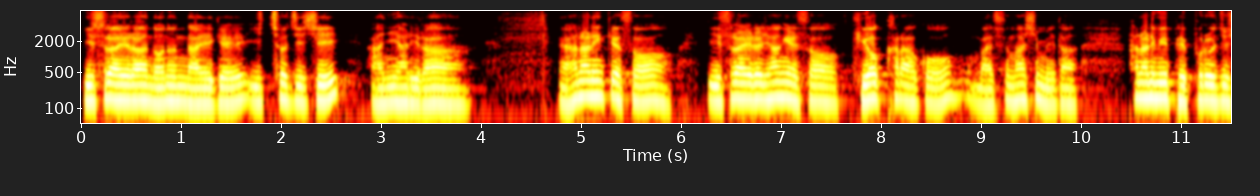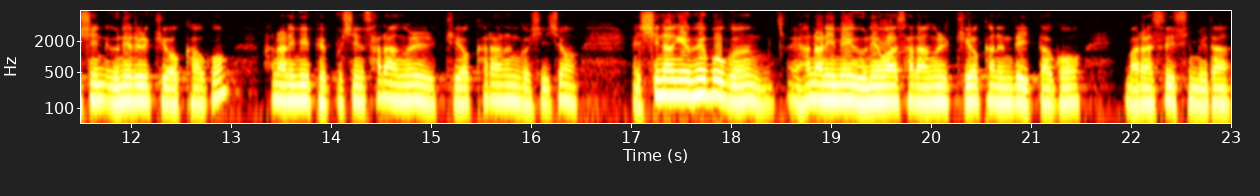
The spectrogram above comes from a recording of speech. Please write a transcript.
이스라엘아 너는 나에게 잊혀지지 아니하리라 하나님께서 이스라엘을 향해서 기억하라고 말씀하십니다. 하나님이 베풀어 주신 은혜를 기억하고 하나님이 베푸신 사랑을 기억하라는 것이죠. 신앙의 회복은 하나님의 은혜와 사랑을 기억하는 데 있다고 말할 수 있습니다.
